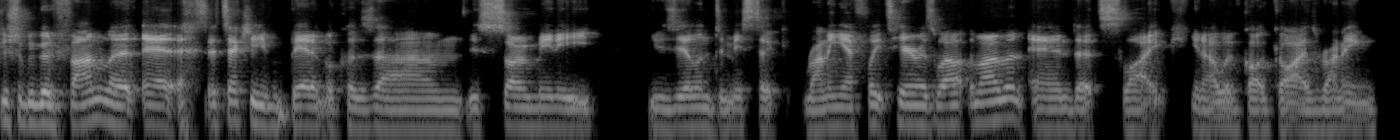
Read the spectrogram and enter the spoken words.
it should be good fun. But It's actually even better because um, there's so many New Zealand domestic running athletes here as well at the moment, and it's like you know we've got guys running.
